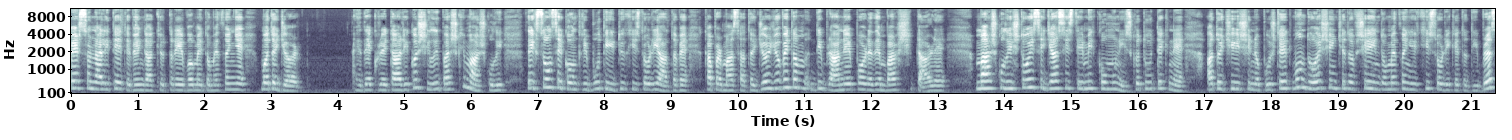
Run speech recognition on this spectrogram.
personaliteteve nga kjo trevë me domethënie më të gjerë. Edhe kryetari i Këshillit Bashkim Mashkulli thekson se kontributi i dy historiantëve ka përmasa të gjerë jo vetëm dibrane, por edhe mbarë shqiptare. Mashkulli shtoi se gjatë sistemit komunist këtu tek ne, ato që ishin në pushtet mundoheshin që të fshehin domethënie historike të Dibrës,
